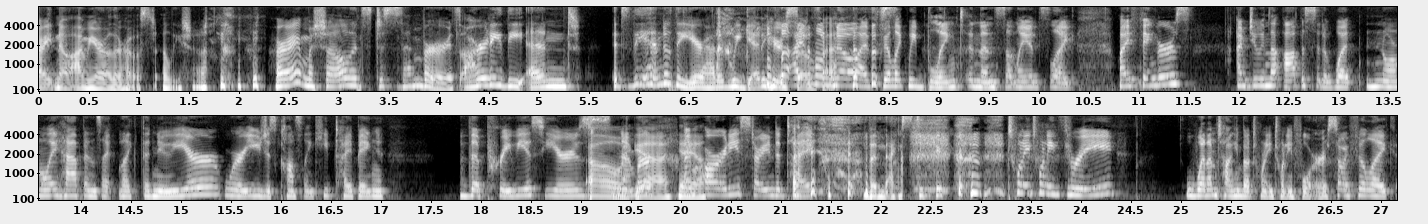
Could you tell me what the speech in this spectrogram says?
right, no, I'm your other host, Alicia. all right, Michelle, it's December. It's already the end it's the end of the year. How did we get here so I don't fast? know. I feel like we blinked and then suddenly it's like my fingers. I'm doing the opposite of what normally happens, like, like the new year, where you just constantly keep typing the previous year's Oh, number. yeah, yeah, I'm yeah. already starting to type the next year. 2023 when I'm talking about 2024. So I feel like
